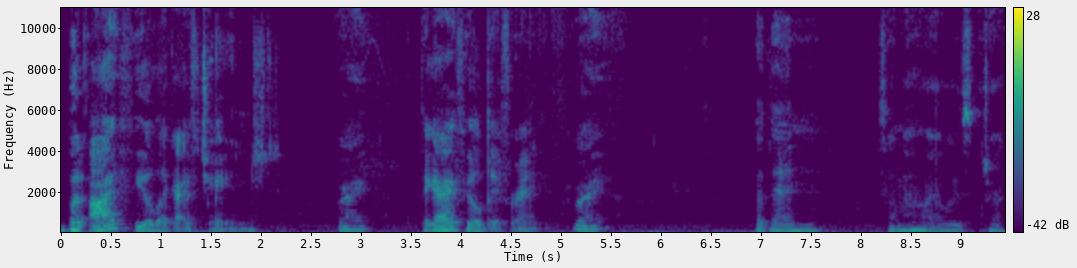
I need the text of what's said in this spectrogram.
but I feel like I've changed. Right, Like, I feel different. right. But then somehow I always attract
